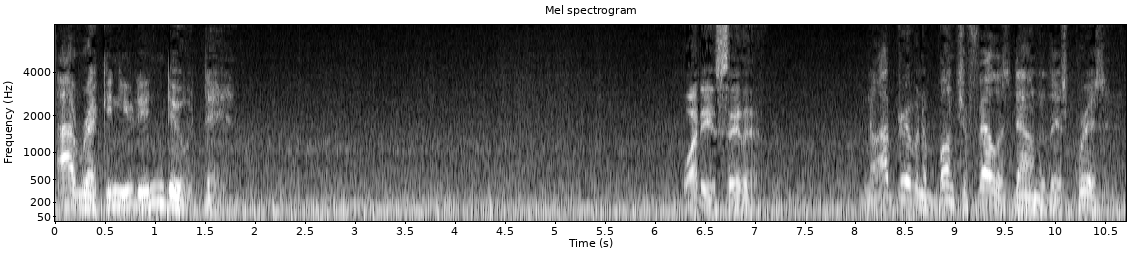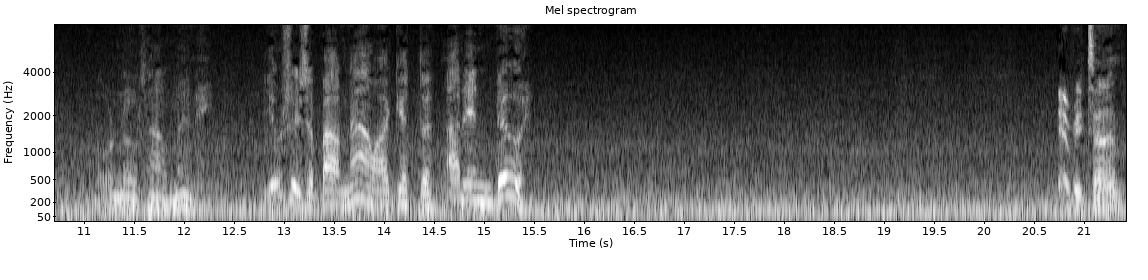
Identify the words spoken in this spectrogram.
I reckon you didn't do it then. Why do you say that? You know, I've driven a bunch of fellas down to this prison. Lord knows how many. Usually it's about now I get the, I didn't do it. Every time?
